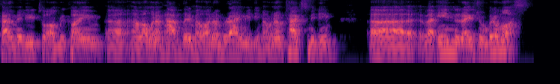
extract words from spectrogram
فامیلی تو آمریکاییم هممون هم حق داریم هممون هم رای میدیم هممون هم تکس میدیم. و این رئیس جمهور ماست.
